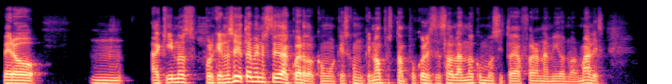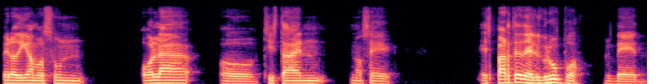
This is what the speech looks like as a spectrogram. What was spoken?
pero mm, aquí nos, porque en eso yo también estoy de acuerdo, como que es como que no, pues tampoco le estás hablando como si todavía fueran amigos normales, pero digamos un hola o si está en, no sé, es parte del grupo de,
